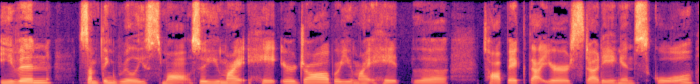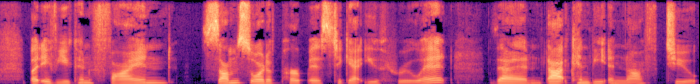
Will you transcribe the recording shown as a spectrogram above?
even something really small. So you might hate your job or you might hate the topic that you're studying in school, but if you can find some sort of purpose to get you through it, then that can be enough to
